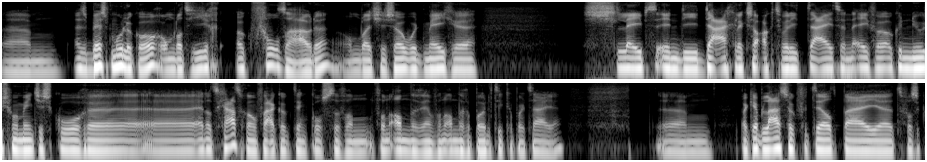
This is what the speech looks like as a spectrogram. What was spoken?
Um, het is best moeilijk hoor, om dat hier ook vol te houden. Omdat je zo wordt meegesleept in die dagelijkse actualiteit en even ook een nieuwsmomentje scoren. Uh, en dat gaat gewoon vaak ook ten koste van, van anderen en van andere politieke partijen. Um, maar ik heb laatst ook verteld bij, uh, toen was ik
